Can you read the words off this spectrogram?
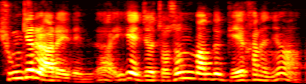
흉계를 알아야 됩니다. 이게 저 조선반도 비핵화는요.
